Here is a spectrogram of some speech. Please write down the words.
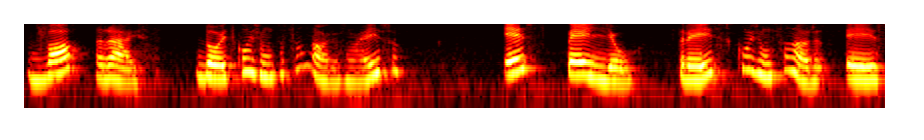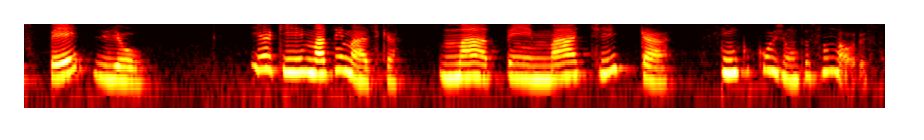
Voraz, dois conjuntos sonoros, não é isso? Espelho, três conjuntos sonoros. Espelho. E aqui, matemática. Matemática, cinco conjuntos sonoros.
